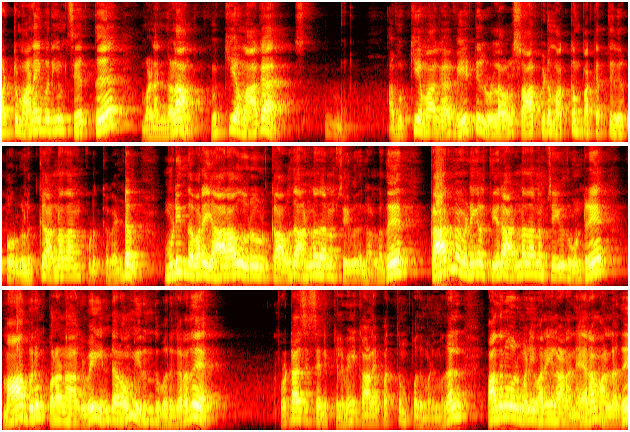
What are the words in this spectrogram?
மற்றும் அனைவரையும் சேர்த்து வழங்கலாம். முக்கியமாக முக்கியமாக வீட்டில் உள்ளவர்கள் சாப்பிடும் அக்கம் பக்கத்தில் இருப்பவர்களுக்கு அன்னதானம் கொடுக்க வேண்டும். முடிந்தவரை யாராவது ஒருவருக்காவது அன்னதானம் செய்வது நல்லது. கர்ம வினைகள் தீர அன்னதானம் செய்வது ஒன்றே மாபெரும் பலனாகவே இன்றளவும் இருந்து வருகிறது. புரட்டாசி சனிக்கிழமை காலை பத்து முப்பது மணி முதல் பதினோரு மணி வரையிலான நேரம் அல்லது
